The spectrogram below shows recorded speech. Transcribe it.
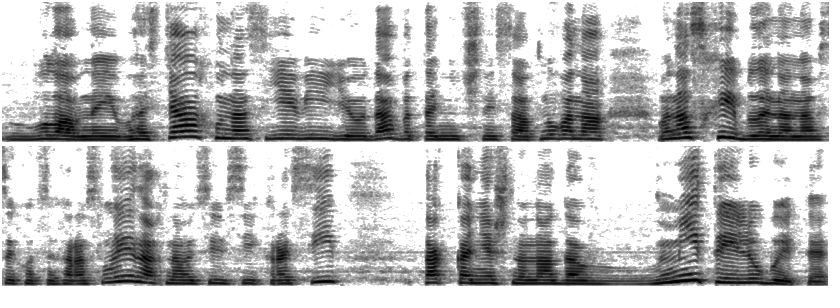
була в неї в гостях. У нас є відео, да, ботанічний сад. Ну, вона, вона схиблена на всіх оцих рослинах, на оцій всій красі. Так, звісно, треба вміти і любити.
